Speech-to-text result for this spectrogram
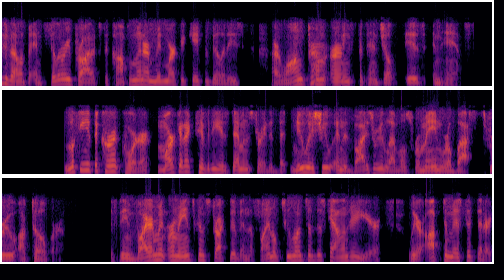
develop ancillary products to complement our mid-market capabilities, our long-term earnings potential is enhanced. Looking at the current quarter, market activity has demonstrated that new issue and advisory levels remain robust through October. If the environment remains constructive in the final two months of this calendar year, we are optimistic that our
